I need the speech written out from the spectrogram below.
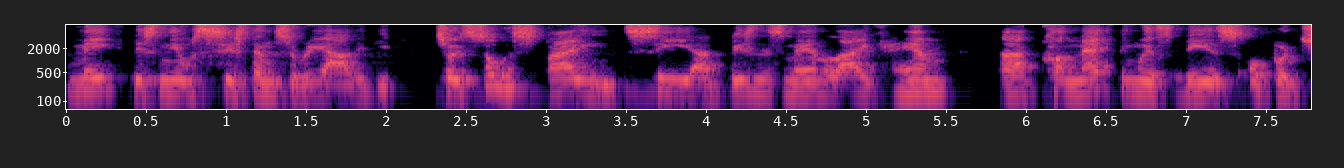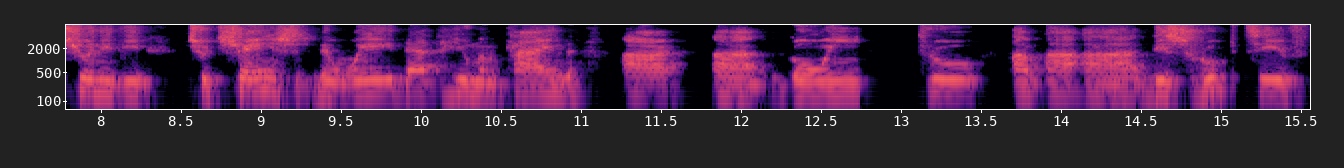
make these new systems reality. So it's so inspiring to see a businessman like him uh, connecting with this opportunity to change the way that humankind are uh, going through a, a, a disruptive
